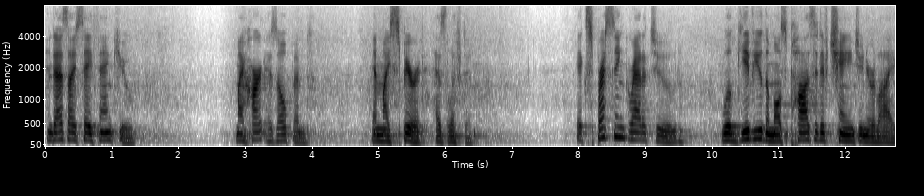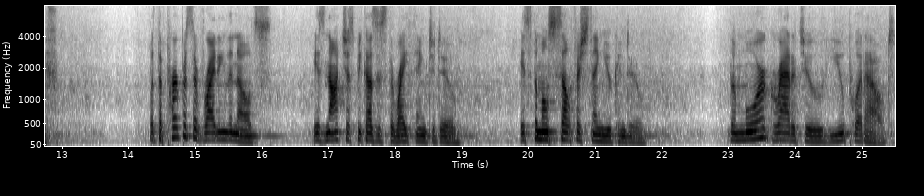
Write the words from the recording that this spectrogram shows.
And as I say thank you, my heart has opened and my spirit has lifted. Expressing gratitude will give you the most positive change in your life. But the purpose of writing the notes is not just because it's the right thing to do, it's the most selfish thing you can do. The more gratitude you put out,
